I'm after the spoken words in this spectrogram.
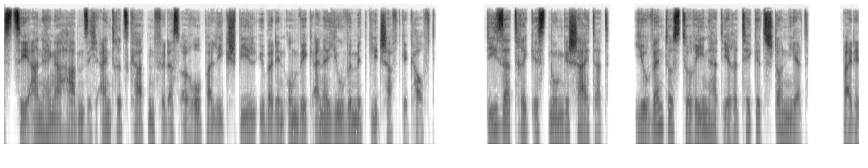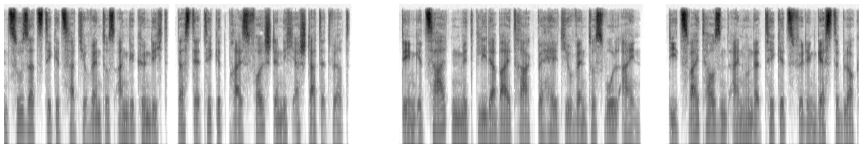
SC-Anhänger haben sich Eintrittskarten für das Europa League-Spiel über den Umweg einer Juve-Mitgliedschaft gekauft. Dieser Trick ist nun gescheitert. Juventus Turin hat ihre Tickets storniert. Bei den Zusatztickets hat Juventus angekündigt, dass der Ticketpreis vollständig erstattet wird. Den gezahlten Mitgliederbeitrag behält Juventus wohl ein. Die 2100 Tickets für den Gästeblock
